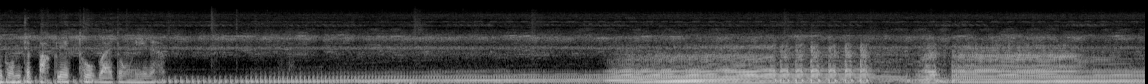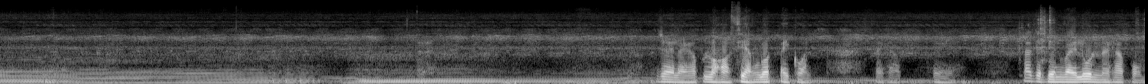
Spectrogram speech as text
ดี๋ยวผมจะปักเลขทูบไว้ตรงนี้นะครับไม่ใช่อะไรครับรอเสียงรถไปก่อนนะครับเออน่าจะเป็นวัยรุ่นนะครับผม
